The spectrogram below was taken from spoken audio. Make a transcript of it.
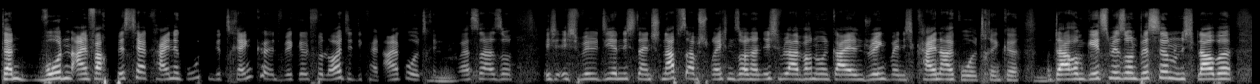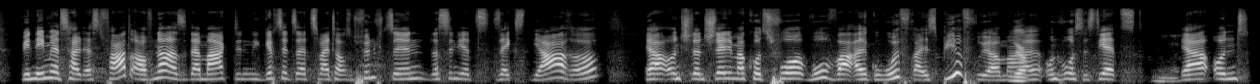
dann wurden einfach bisher keine guten Getränke entwickelt für Leute, die keinen Alkohol trinken. Weißt du, also ich, ich will dir nicht deinen Schnaps absprechen, sondern ich will einfach nur einen geilen Drink, wenn ich keinen Alkohol trinke. Und darum geht's mir so ein bisschen. Und ich glaube, wir nehmen jetzt halt erst Fahrt auf. Ne? Also der Markt, den gibt's jetzt seit 2015, das sind jetzt sechs Jahre. Ja, und dann stell dir mal kurz vor, wo war alkoholfreies Bier früher mal Ja. und wo ist es jetzt? Ja, und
